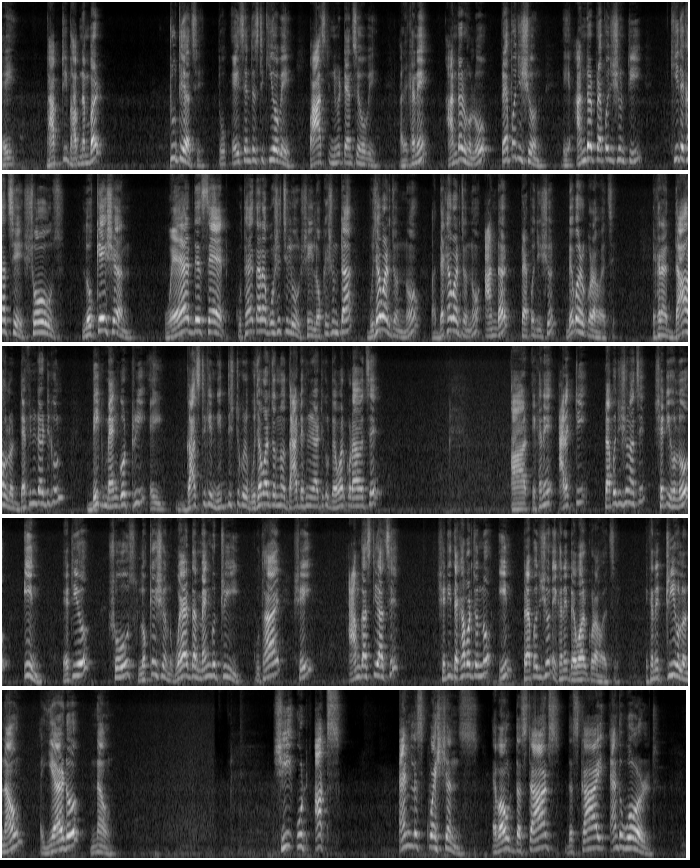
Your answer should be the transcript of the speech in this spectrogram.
এই ভাবটি, ভাব নাম্বার টুতে আছে। তো এই সেন্টেন্সটি কী হবে? পাস্ট ইনভিট টেন্সে হবে। আর এখানে আন্ডার হলো প্র্যাপোজিশন এই আন্ডার প্র্যাপোজিশনটি কি দেখাচ্ছে? Shows location where they sat কোথায় তারা বসেছিল? সেই লোকেশনটা বোঝাবার জন্য বা দেখাবার জন্য আন্ডার প্র্যাপোজিশন ব্যবহার করা হয়েছে। এখানে দা হলো definite article big mango tree এই গাছটিকে নির্দিষ্ট করে বোঝাবার জন্য দা ডেফিনিট আর্টিকেল ব্যবহার করা হয়েছে। আর এখানে আরেকটি প্র্যাপোজিশন আছে, সেটি হলো ইন এটিও shows location where the mango tree কোথায় সেই আম গাছটি আছে, সেটি দেখাবার জন্য ইন প্র্যাপোজিশন এখানে ব্যবহার করা হয়েছে। এখানে ট্রি হলো নাউন আর ইয়ার্ডও নাউন শি উড আক্স endless questions about the stars, the sky, and the world.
